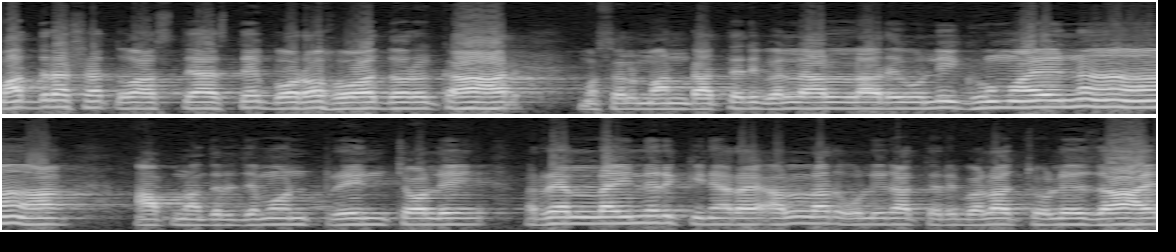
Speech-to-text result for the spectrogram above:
মাদ্রাসা তো আস্তে আস্তে বড় হওয়া দরকার। মুসলমান রাতের বেলা আল্লাহর অলি ঘুমায় না। আপনাদের যেমন ট্রেন চলে, রেল লাইনের কিনারায় আল্লাহর অলি রাতের বেলা চলে যায়,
